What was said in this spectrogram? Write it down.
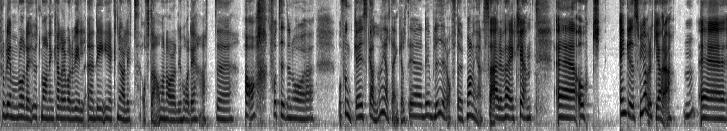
problemområde, utmaning, kalla det vad du vill. Eh, Det är knöligt ofta om man har ADHD att eh, ja, få tiden att, att funka i skallen helt enkelt. Det, det blir ofta utmaningar. Så är det verkligen. Eh, och en grej som jag brukar göra, eh,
